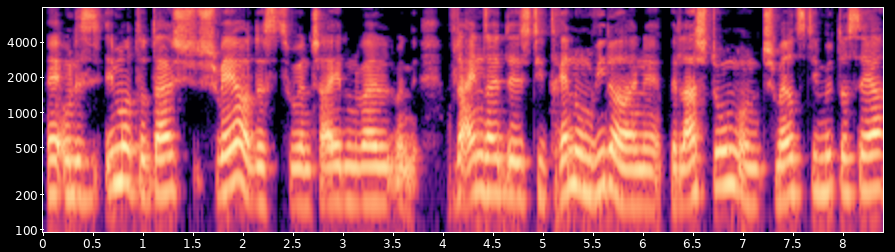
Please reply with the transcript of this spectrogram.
Äh, und es ist immer total schwer, das zu entscheiden, weil auf der einen Seite ist die Trennung wieder eine Belastung und schmerzt die Mütter sehr.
